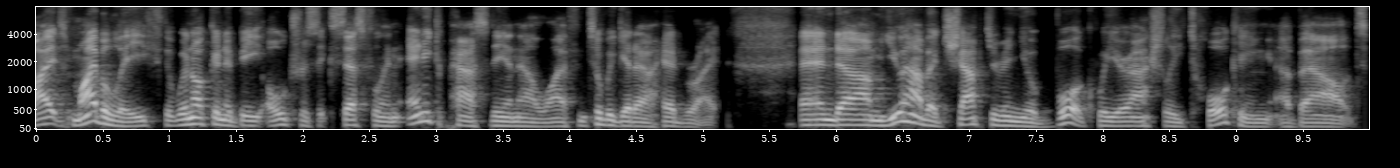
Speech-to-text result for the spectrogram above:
I, it's my belief that we're not going to be ultra successful in any capacity in our life until we get our head right. And um, you have a chapter in your book where you're actually talking about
